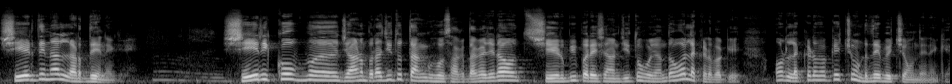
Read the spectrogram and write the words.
ਸ਼ੇਰ ਦੇ ਨਾਲ ਲੜਦੇ ਨੇਗੇ। ਸ਼ੇਰ ਇੱਕੋ ਜਾਨਵਰ ਆ ਜੀ ਤੋਂ ਤੰਗ ਹੋ ਸਕਦਾ ਗਾ, ਜਿਹੜਾ ਉਹ ਸ਼ੇਰ ਵੀ ਪਰੇਸ਼ਾਨ ਜੀ ਤੋਂ ਹੋ ਜਾਂਦਾ, ਉਹ ਲੱਕੜ ਵੱਗੇ। ਔਰ ਲੱਕੜ ਵੱਗੇ ਝੁੰਡ ਦੇ ਵਿੱਚ ਆਉਂਦੇ ਨੇਗੇ।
